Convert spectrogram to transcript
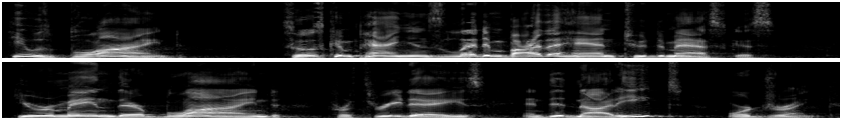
he was blind. So his companions led him by the hand to Damascus. He remained there blind for three days and did not eat or drink.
